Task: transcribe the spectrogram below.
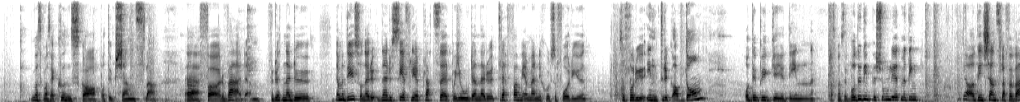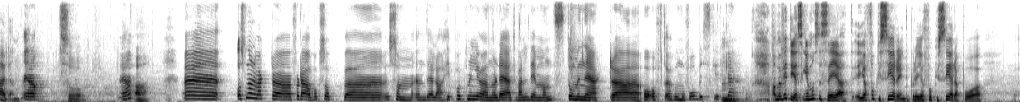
vad ska man säga, kunskap och typ känsla eh, för världen. För du vet när du, ja men det är ju så, när du, när du ser fler platser på jorden, när du träffar mer människor så får du ju, så får du ju intryck av dem. Och det bygger ju din, vad ska man säga, både din personlighet men din, ja, din känsla för världen. Ja. Så, ja. ja. Eh, Åssen har det vært eh, for deg å vokse opp eh, som en del av hiphop-miljøet, når det er et veldig mannsdominert eh, og ofte homofobisk yrke? Mm. Ja, men vet du, jag, jag måste säga att jag fokuserar inte på det. Jag fokuserar på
